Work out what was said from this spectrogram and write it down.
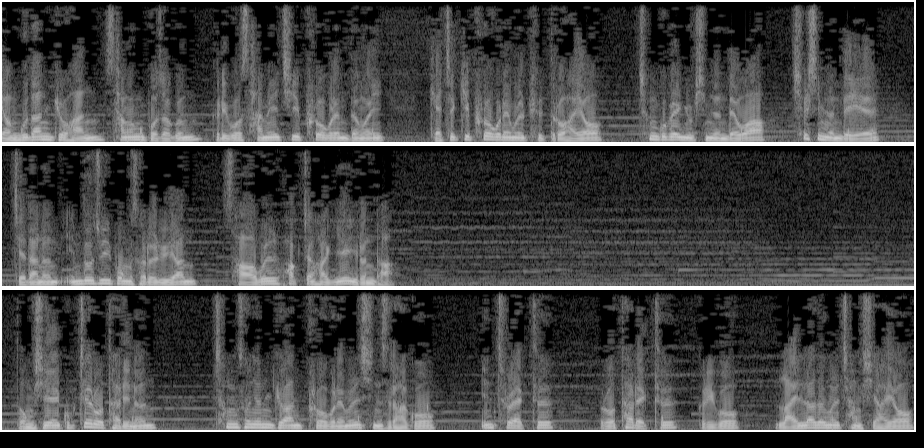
연구단 교환, 상응 보조금, 그리고 3H 프로그램 등의 개척기 프로그램을 필두로 하여 1960년대와 70년대에 재단은 인도주의 봉사를 위한 사업을 확장하기에 이른다. 동시에 국제 로타리는 청소년 교환 프로그램을 신설하고 인터랙트, 로타렉트, 그리고 라일라 등을 창시하여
